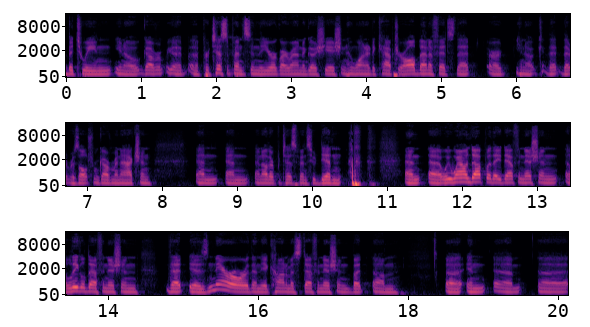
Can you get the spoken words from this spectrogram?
between you know government uh, uh, participants in the Uruguay round negotiation who wanted to capture all benefits that are you know that, that result from government action, and and and other participants who didn't, and uh, we wound up with a definition, a legal definition that is narrower than the economist's definition, but um, uh, in um, uh,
